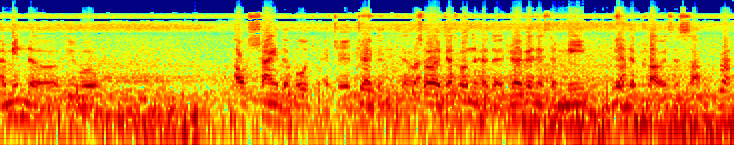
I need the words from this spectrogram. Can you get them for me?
I mean the it will outshine the whole actual dragon itself. right. So I just want to have the dragon as the main Yeah. and the cloud as the sub. Right.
